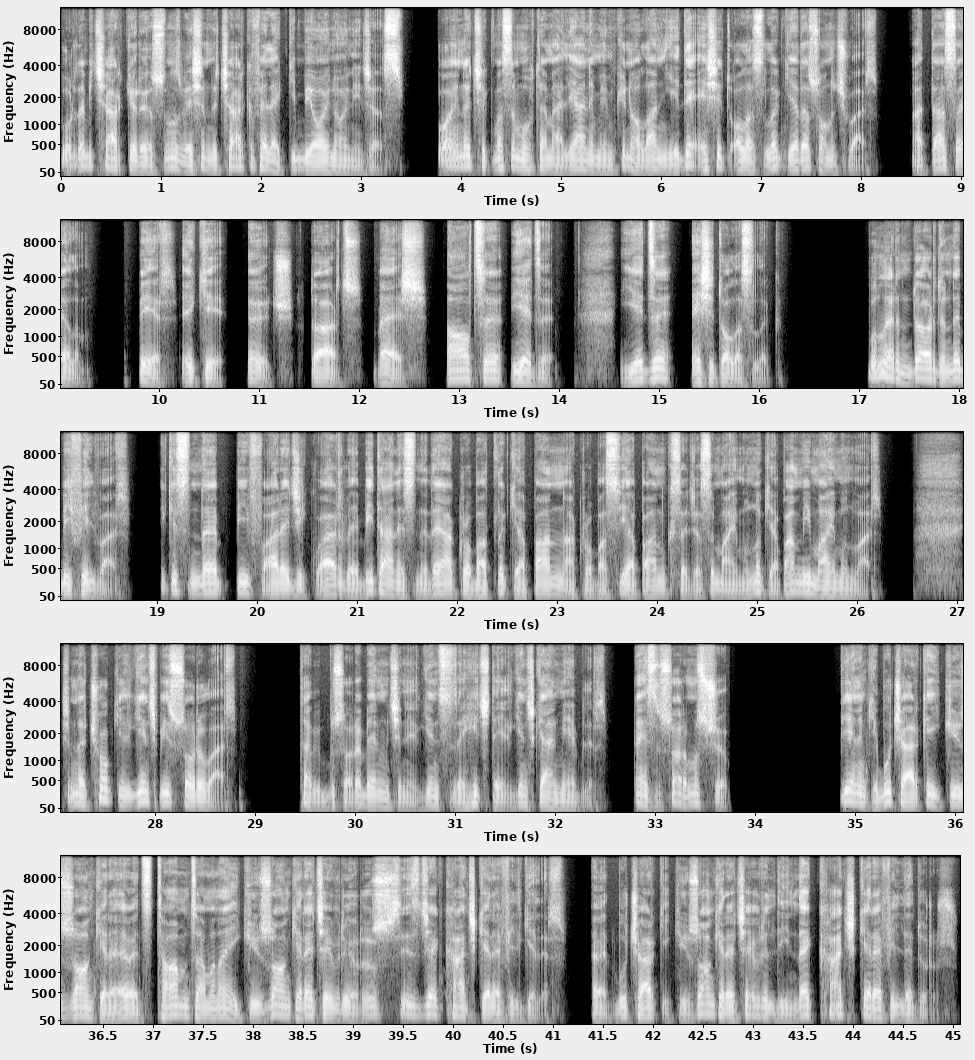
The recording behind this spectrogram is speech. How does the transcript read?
Burada bir çark görüyorsunuz ve şimdi çarkı felek gibi bir oyun oynayacağız. Bu oyunda çıkması muhtemel yani mümkün olan 7 eşit olasılık ya da sonuç var. Hatta sayalım. 1, 2, 3, 4, 5, 6, 7. 7 eşit olasılık. Bunların dördünde bir fil var. İkisinde bir farecik var ve bir tanesinde de akrobatlık yapan, akrobasi yapan, kısacası maymunluk yapan bir maymun var. Şimdi çok ilginç bir soru var. Tabi bu soru benim için ilginç, size hiç de ilginç gelmeyebilir. Neyse sorumuz şu. Diyelim ki bu çarkı 210 kere, evet tam tamına 210 kere çeviriyoruz. Sizce kaç kere fil gelir? Evet, bu çark 210 kere çevrildiğinde kaç kere filde durur?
